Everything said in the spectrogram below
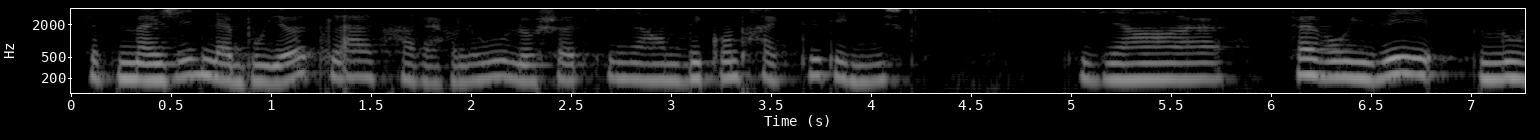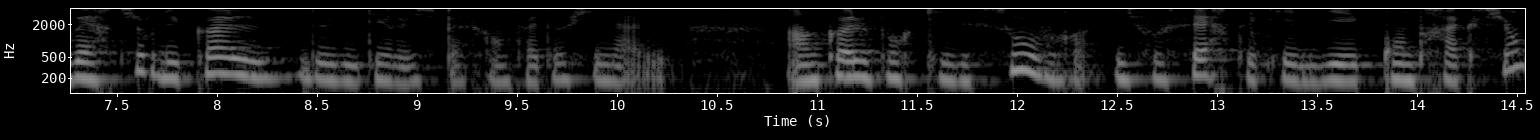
cette magie de la bouillotte là à travers l'eau, l'eau chaude qui vient décontracter tes muscles, qui vient favoriser l'ouverture du col de l'utérus parce qu'en fait au final un col pour qu'il s'ouvre, il faut certes qu'il y ait contraction,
